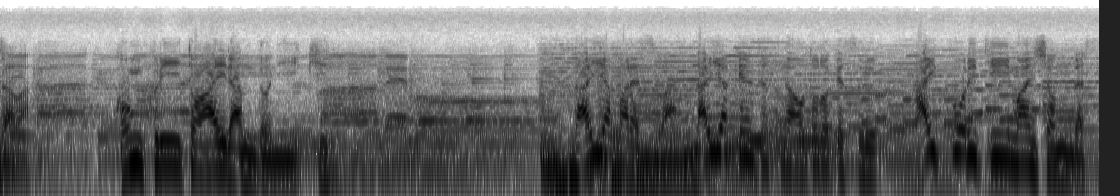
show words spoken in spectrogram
僕らはコンクリートアイランドに行きダイヤパレスはダイヤ建設がお届けするハイクオリティマンションです。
